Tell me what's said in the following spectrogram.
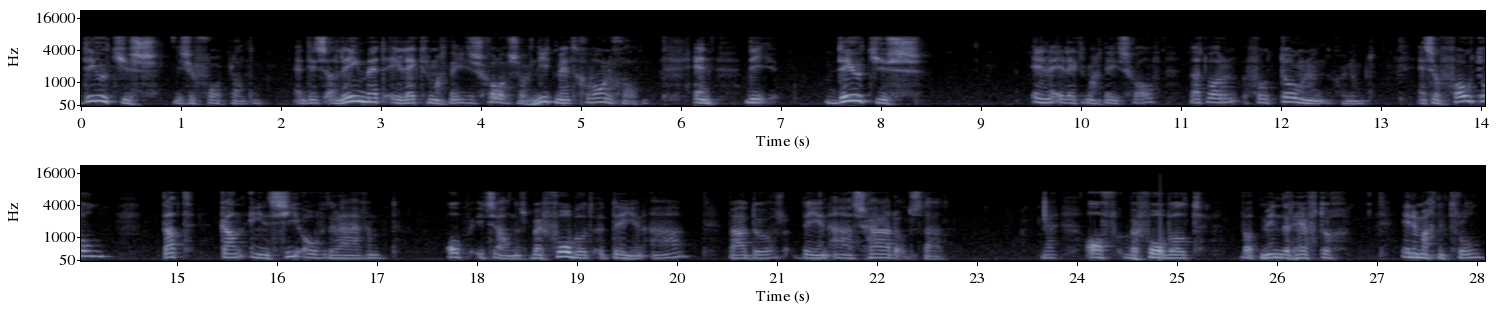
deeltjes die zich voortplanten. En dit is alleen met elektromagnetische golven zo, niet met gewone golven. En die deeltjes in een elektromagnetische golf, dat worden fotonen genoemd. En zo'n foton, dat kan energie overdragen op iets anders. Bijvoorbeeld het DNA, waardoor DNA schade ontstaat. Of bijvoorbeeld wat minder heftig in een magnetron,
